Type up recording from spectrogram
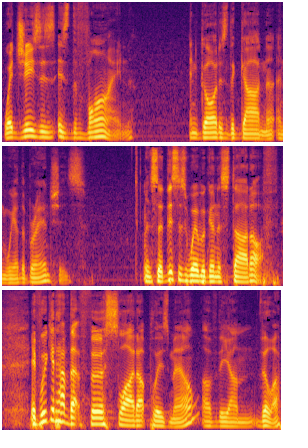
where Jesus is the vine and God is the gardener and we are the branches. And so, this is where we're going to start off. If we could have that first slide up, please, Mel, of the um, villa.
